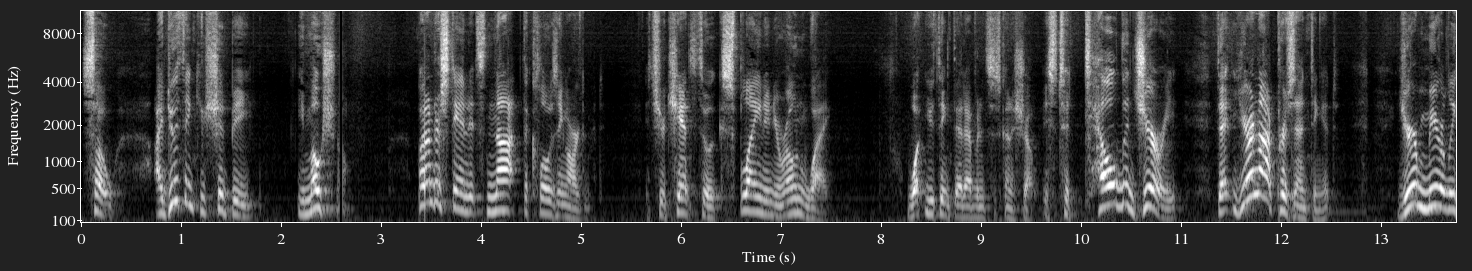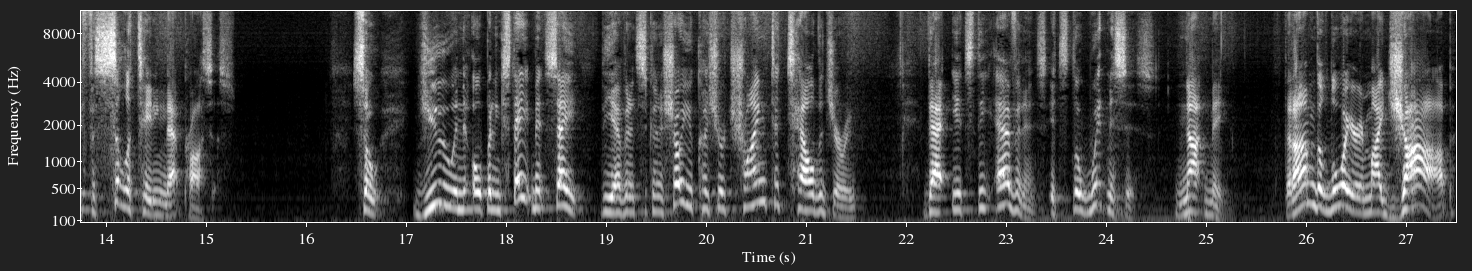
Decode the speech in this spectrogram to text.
So I do think you should be emotional, but understand it's not the closing argument. It's your chance to explain in your own way what you think that evidence is going to show, is to tell the jury that you're not presenting it, you're merely facilitating that process. So you, in the opening statement, say the evidence is going to show you because you're trying to tell the jury that it's the evidence, it's the witnesses, not me. That I'm the lawyer and my job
